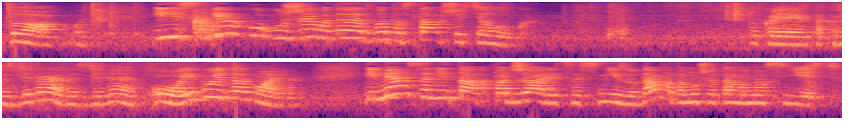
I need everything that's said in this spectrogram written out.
так вот. И сверху уже вот этот вот оставшийся лук. Только я его так разделяю, разделяю. О, и будет нормально. И мясо не так поджарится снизу, да, потому что там у нас есть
